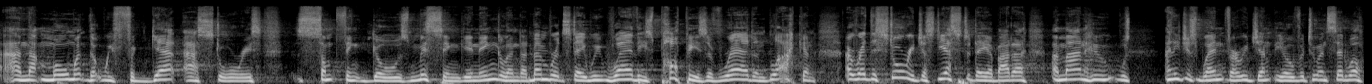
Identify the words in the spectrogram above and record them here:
And that moment that we forget our stories, something goes missing. In England, at Remembrance Day, we wear these poppies of red and black. And I read this story just yesterday about a, a man who was, and he just went very gently over to and said, Well,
